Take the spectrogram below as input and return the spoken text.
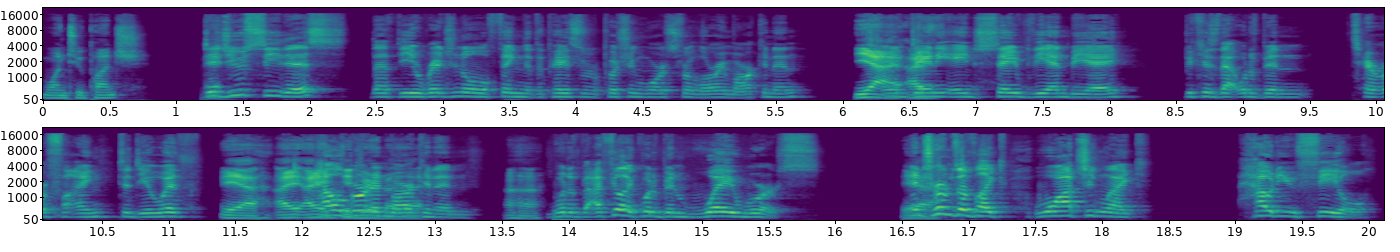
one-two punch. Did you see this? That the original thing that the Pacers were pushing was for Lauri Markkanen, Yeah, and I've- Danny Ainge saved the NBA because that would have been terrifying to deal with. yeah, I, I Halliburton and. Markkanen Uh-huh. would have. I feel like would have been way worse Yeah. in terms of like watching. Like, how do you feel?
